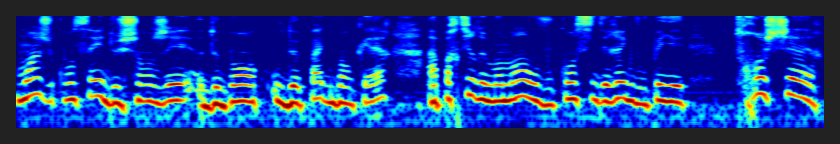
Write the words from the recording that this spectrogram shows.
moi je conseille de changer de banque ou de pack bancaire à partir du moment où vous considérez que vous payez trop cher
